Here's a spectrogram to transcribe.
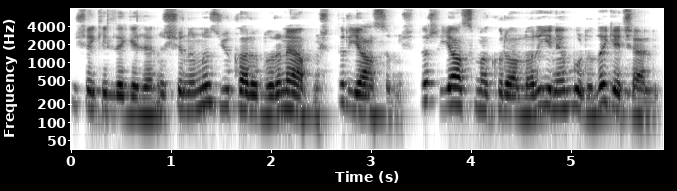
Bu şekilde gelen ışınımız yukarı doğru ne yapmıştır? Yansımıştır. Yansıma kuralları yine burada da geçerli.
